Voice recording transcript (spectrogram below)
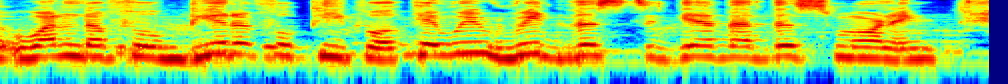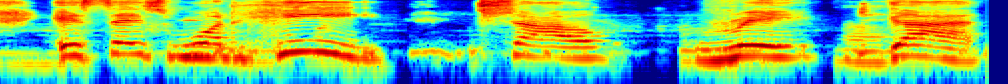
Wonderful, beautiful people. Can we read this together this morning? It says, What mm. he shall regard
